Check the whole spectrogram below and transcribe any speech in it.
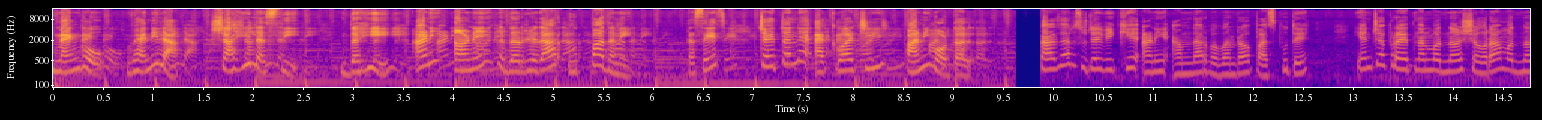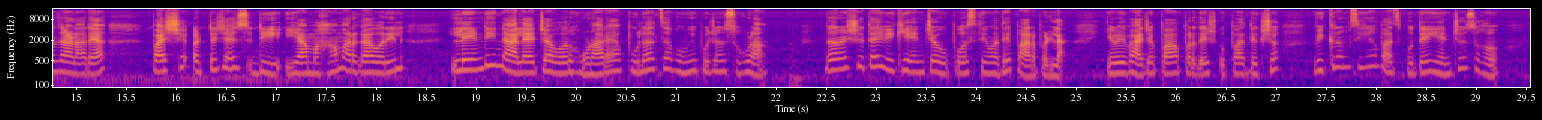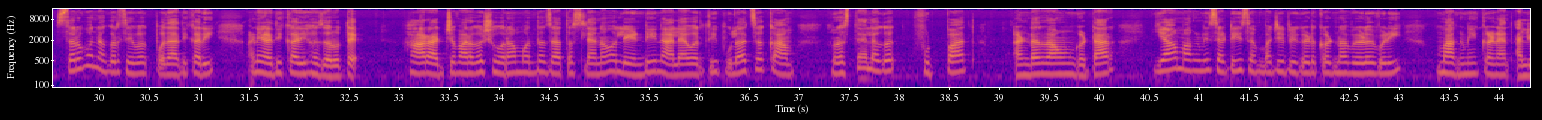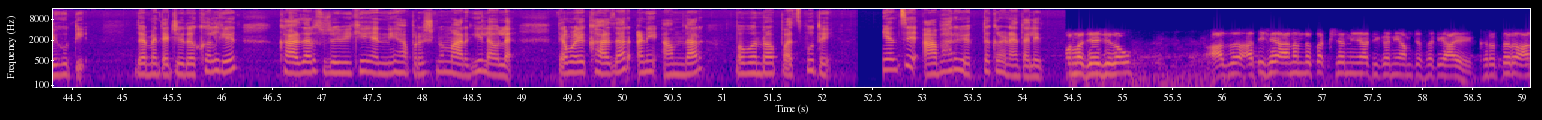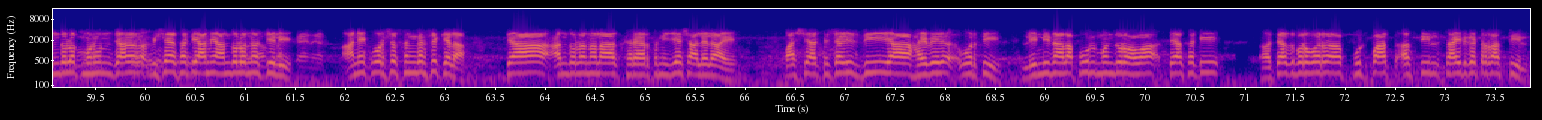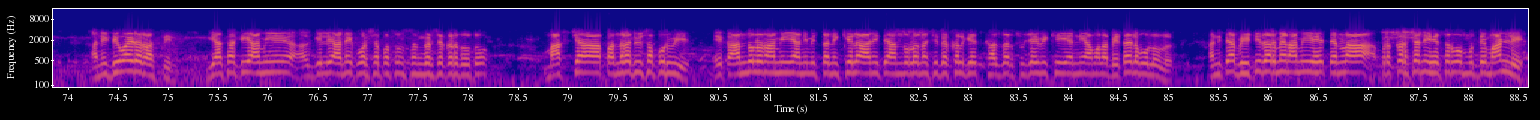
Mango vanilla शाही लस्सी दही आणि अनेक दर्जेदार उत्पादने तसेच चैतन्य ॲक्वाची पाणी बॉटल. खासदार सुजय विखे आणि आमदार बबनराव पाचपुते यांच्या प्रयत्नांमधनं शहरामधनं जाणाऱ्या पाचशे अठ्ठेचाळीस डी या महामार्गावरील लेंडी नाल्याच्या वर होणाऱ्या पुलाचा भूमिपूजन सोहळा धनश्रीताई विखे यांच्या उपस्थितीमध्ये पार पडला. यावेळी भाजपा प्रदेश उपाध्यक्ष विक्रमसिंह पाचपुते यांच्यासह सर्व नगरसेवक पदाधिकारी आणि अधिकारी हजर होते. हा राज्यमार्ग शहरामधनं जात असल्यानं लेंडी नाल्यावरती पुलाचं काम रस्त्यालगत फुटपाथ अंडरग्राऊंड गटार या मागणीसाठी संभाजी ब्रिगेडकडनं वेळोवेळी मागणी करण्यात आली होती. दरम्यान त्याची दखल घेत खासदार सुजय विखे यांनी हा प्रश्न मार्गी लावलाय. त्यामुळे खासदार आणि आमदार बबनराव पाचपुते यांचे आभार व्यक्त करण्यात आले जय जिजाऊ. आज अतिशय आनंदाचा क्षण या ठिकाणी आमच्यासाठी आहे. खरं तर आंदोलक म्हणून ज्या विषयासाठी आम्ही आंदोलनं केली अनेक वर्ष संघर्ष केला त्या आंदोलनाला आज खऱ्या अर्थाने यश आलेलं आहे. पाचशे अठ्ठेचाळीस डी या हायवेवरती लिंडी नाला पूल मंजूर व्हावा त्यासाठी त्याचबरोबर फुटपाथ असतील साईड गटर असतील आणि डिवायडर असतील यासाठी आम्ही गेली अनेक वर्षापासून संघर्ष करत होतो. मागच्या पंधरा दिवसापूर्वी एक आंदोलन आम्ही या निमित्ताने केलं आणि त्या आंदोलनाची दखल घेत खासदार सुजय विखे यांनी आम्हाला भेटायला बोलवलं. आणि त्या भेटीदरम्यान आम्ही हे त्यांना प्रकर्षाने हे सर्व मुद्दे मांडले.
